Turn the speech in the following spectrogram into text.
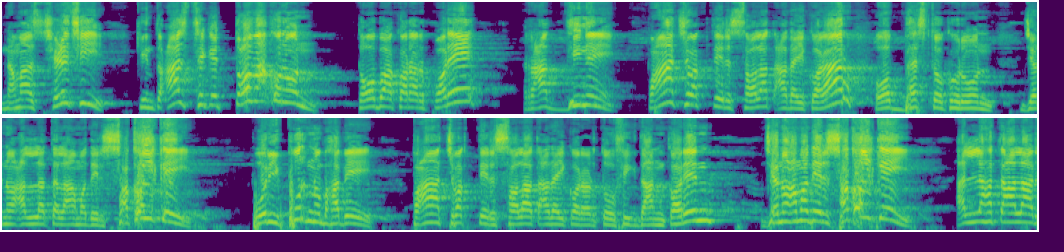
নামাজ ছেড়েছি, কিন্তু আজ থেকে তবা করুন। তবা করার পরে রাত দিনে পাঁচ ওয়াক্তের সলাত আদায় করার অভ্যস্ত করুন, যেন আল্লাহ তালা আমাদের সকলকেই পরিপূর্ণভাবে পাঁচ ওয়াক্তের সলাত আদায় করার তৌফিক দান করেন, যেন আমাদের সকলকেই আল্লাহ তালার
